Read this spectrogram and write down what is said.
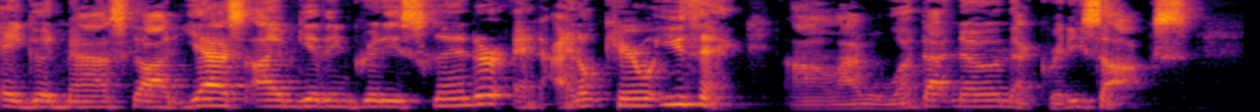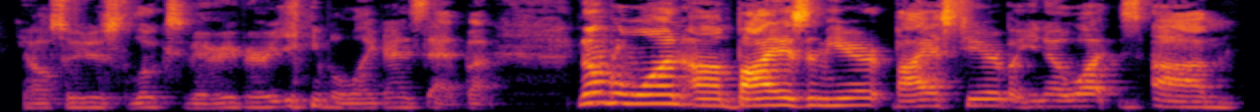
a good mascot. Yes, I'm giving Gritty slander, and I don't care what you think. Um, I will let that known that Gritty sucks. He also just looks very, very evil, like I said. But number one, um, biased him here, biased here. But you know what? Um,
